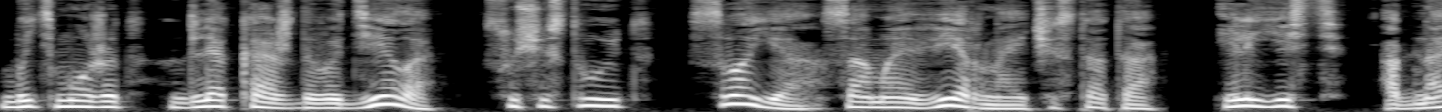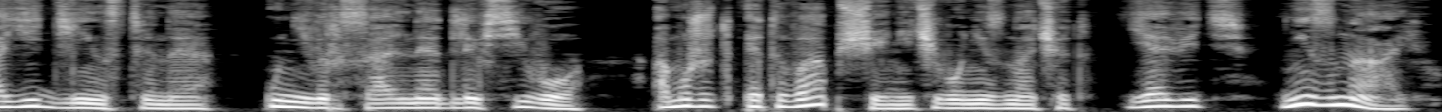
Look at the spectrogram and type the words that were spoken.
Быть может, для каждого дела существует своя, самая верная частота, или есть одна единственная, универсальная для всего, а может, это вообще ничего не значит? Я ведь не знаю.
